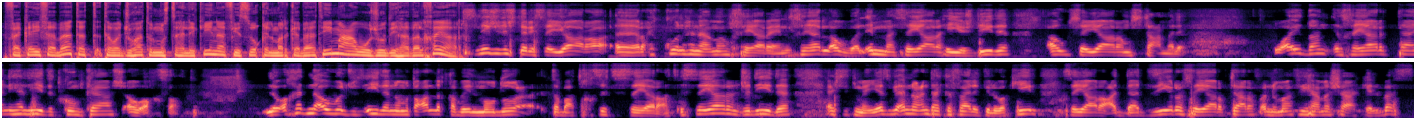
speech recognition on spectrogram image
فكيف باتت توجهات المستهلكين في سوق المركبات مع وجود هذا الخيار؟ نيجي نشتري سيارة آه راح يكون إحنا أمام خيارين. الخيار الأول إما سيارة هي جديدة أو سيارة مستعملة. وأيضا الخيار الثاني هل هي تكون كاش أو أقساط؟ لو أخذنا أول جزئية لأنه متعلقة بالموضوع تبع تخصيص السيارات، السيارة الجديدة إيش تتميز؟ بأنه عندها كفالة الوكيل، سيارة عداد zero، سيارة بتعرف أنه ما فيها مشاكل، بس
